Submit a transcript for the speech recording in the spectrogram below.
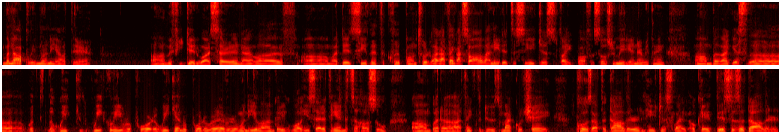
monopoly money out there. Um, if you did watch Saturday Night Live, um, I did see that the clip on Twitter. Like I think I saw all I needed to see, just like off of social media and everything. Um, but I guess the with the week weekly report or weekend report or whatever, when Elon, well, he said at the end it's a hustle. Um, but uh, I think the dude's Michael Che pulls out the dollar and he just like, okay, this is a dollar.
